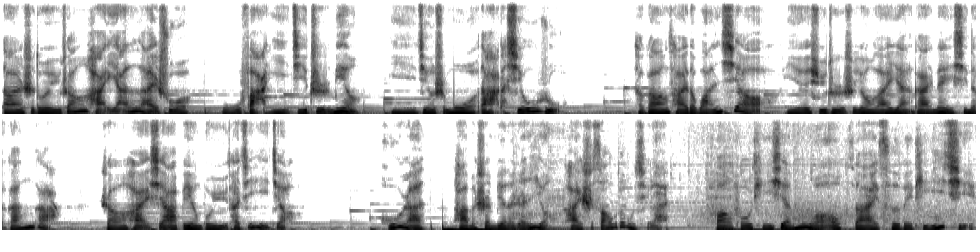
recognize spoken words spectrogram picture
但是对于张海岩来说，无法一击致命，已经是莫大的羞辱。他刚才的玩笑，也许只是用来掩盖内心的尴尬。张海霞并不与他计较。忽然，他们身边的人影开始骚动起来，仿佛提线木偶再次被提起。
